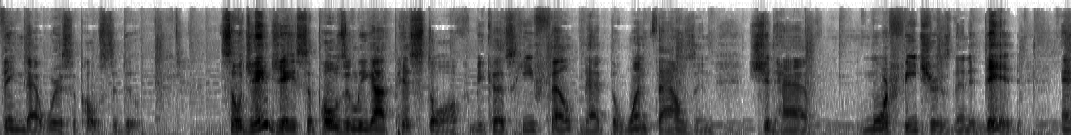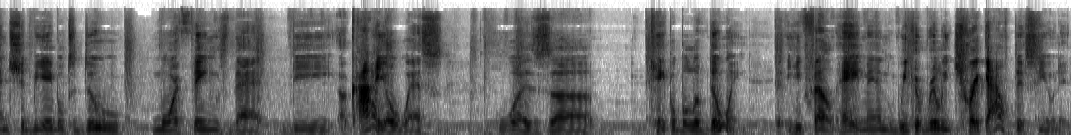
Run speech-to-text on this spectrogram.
thing that we're supposed to do. So JJ supposedly got pissed off because he felt that the 1000 should have more features than it did and should be able to do more things that the Akai OS was uh, capable of doing. He felt, hey man, we could really trick out this unit.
